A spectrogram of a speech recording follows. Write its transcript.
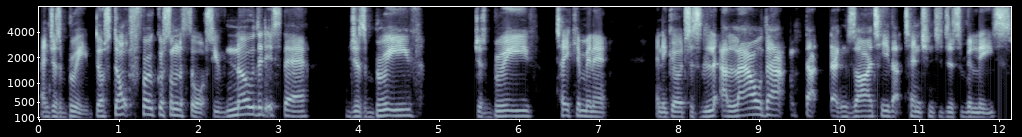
and just breathe. Just don't focus on the thoughts. You know that it's there. Just breathe. Just breathe. Take a minute. And he goes, just allow that that anxiety, that tension to just release.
